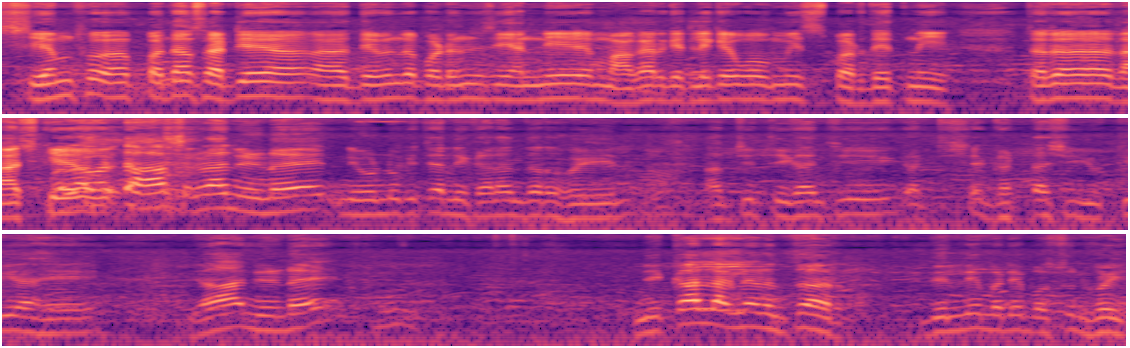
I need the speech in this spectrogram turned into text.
सी एम पदासाठी देवेंद्र फडणवीस यांनी माघार घेतले की व मी स्पर्धेत नाही. तर राजकीय हा सगळा निर्णय निवडणुकीच्या निकालानंतर होईल. आमची तिघांची अतिशय घट्ट अशी युती आहे. या निर्णय निकाल लागल्यानंतर दिल्लीमध्ये बसून होईल.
